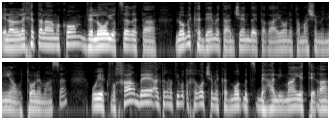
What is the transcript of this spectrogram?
אלא ללכת על המקום ולא יוצר את ה... לא מקדם את האג'נדה, את הרעיון, את מה שמניע אותו למעשה. הוא יבחר באלטרנטיבות אחרות שמקדמות בהלימה יתרה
